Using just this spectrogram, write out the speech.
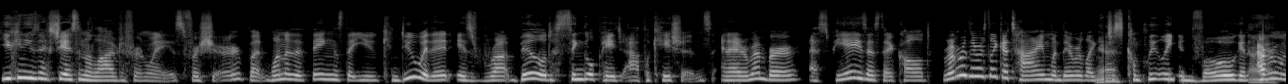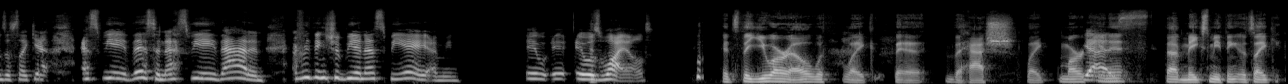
you can use Next.js in a lot of different ways for sure. But one of the things that you can do with it is build single page applications. And I remember SPAs, as they're called. Remember, there was like a time when they were like yeah. just completely in vogue, and oh, everyone's yeah. just like, yeah, SPA this and SPA that, and everything should be an SPA. I mean, it, it, it was wild. It's the URL with like the the hash like mark yes. in it that makes me think it's like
